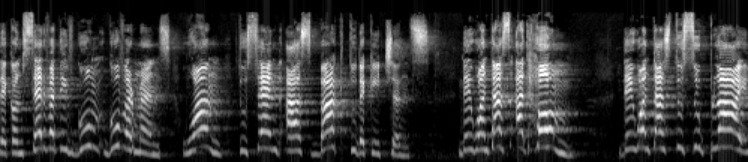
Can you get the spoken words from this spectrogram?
The conservative go- governments want to send us back to the kitchens. They want us at home. They want us to supply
